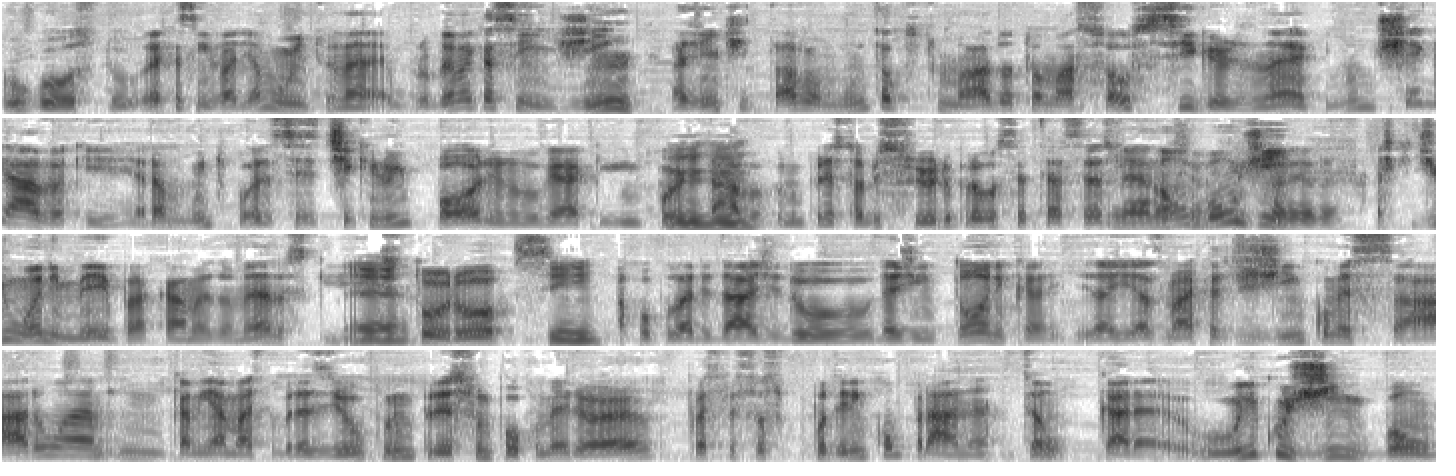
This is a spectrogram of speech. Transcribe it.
o gosto é que assim, varia muito, né? O problema é que assim, gin, a gente tava muito acostumado a tomar só os Seagers, né? Que não chegava aqui. Era muito. Você tinha que ir no empório, no lugar que importava por um preço absurdo pra você ter acesso É, a um bom gin. né? Acho que de um ano e meio pra cá, mais ou menos, que É. estourou Sim. a popularidade do, da gin tônica, e aí as marcas de gin começaram a encaminhar mais pro Brasil por um preço um pouco melhor para as pessoas poderem comprar, né? Então, cara, o único gin bom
